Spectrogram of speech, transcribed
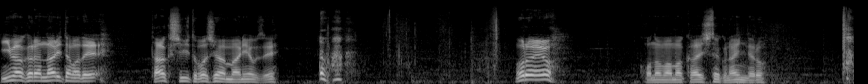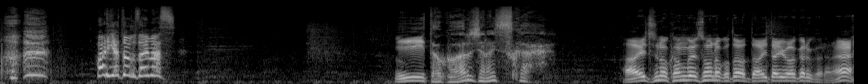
今から成田までタクシー飛ばしゃ間に合うぜ。ほらよ。このまま返したくないんだろ。ありがとうございますいいとこあるじゃないっすか。あいつの考えそうなことは大体わかるからな。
